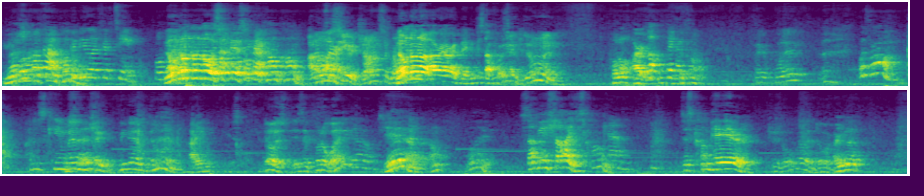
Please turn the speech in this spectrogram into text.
you We'll come back. come We'll give you like 15. We'll No, no, no, no. It's okay. It's okay. Come, come. I don't wanna see your Johnson, bro. No, no, no. All right, all right, babe. You can stop for What a are you doing? Hold on. All right. Oh, no, take You it. can come. Like, what? What's wrong? I just came What's in. the Like, issue? what you guys doing? Are you? Yo, is, is it put away? Yeah. I'm, what? Stop being shy. Just come. Yeah. Just come here. Just go by the door. Are you gonna?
